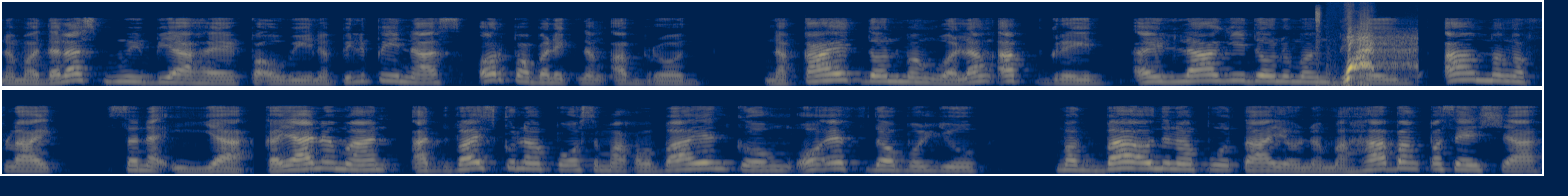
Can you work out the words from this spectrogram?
na madalas bumibiyahe pa uwi ng Pilipinas or pabalik ng abroad na kahit doon mang walang upgrade ay lagi daw naman delayed ang mga flight sa NAIA. Kaya naman, advice ko lang po sa mga kababayan kong OFW, magbaon na lang po tayo na mahabang pasensya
